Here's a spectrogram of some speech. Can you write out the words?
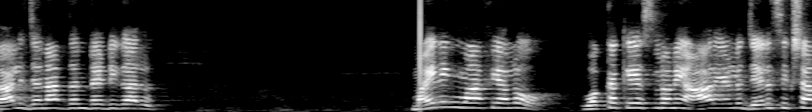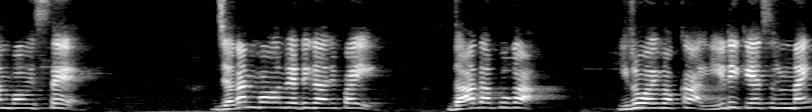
గాలి జనార్దన్ రెడ్డి గారు మైనింగ్ మాఫియాలో ఒక్క కేసులోనే ఆరేళ్ళు జైలు శిక్ష అనుభవిస్తే జగన్మోహన్ రెడ్డి గారిపై దాదాపుగా ఇరవై ఒక్క ఈడీ కేసులున్నాయి.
